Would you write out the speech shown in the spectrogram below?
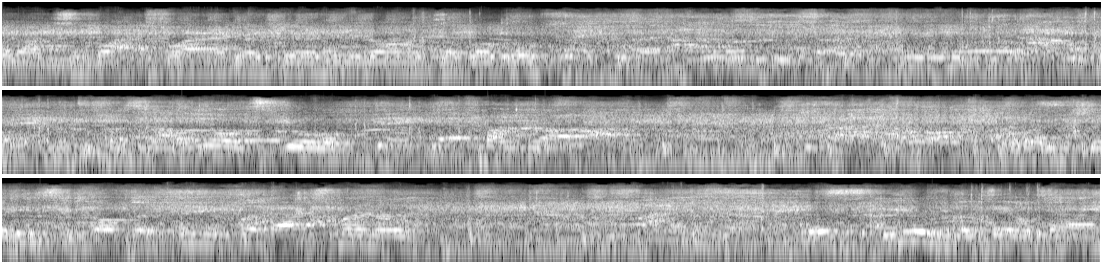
Talking about some black flag right there, Henry Rollins on vocals. That's not old school punk rock. Troy Chason off the thing flip axe murder. Those spears the tail tap.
